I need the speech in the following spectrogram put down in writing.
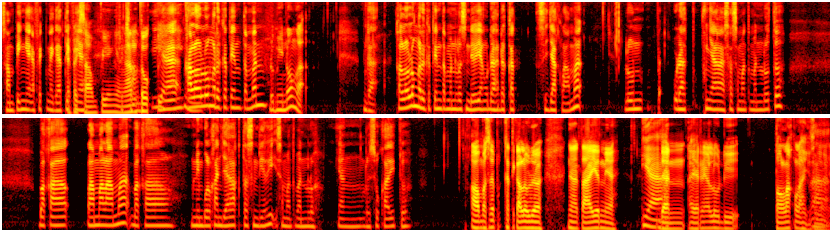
sampingnya, efek efek negatifnya. samping yang Efek ngantuk Iya, kalau lu ngedeketin temen Domino nggak? nggak. Kalau lu ngedeketin temen lu sendiri yang udah dekat sejak lama, lu udah punya rasa sama temen lu tuh bakal lama-lama bakal menimbulkan jarak tersendiri sama temen lu yang lu suka itu. oh maksudnya ketika lu udah nyatain ya Iya. dan akhirnya lu ditolak lah gitu Nah,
